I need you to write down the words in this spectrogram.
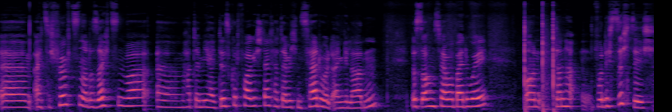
Ähm, als ich 15 oder 16 war, ähm, hat er mir halt Discord vorgestellt, hat er mich in Sad World eingeladen. Das ist auch ein Server, by the way. Und dann ha- wurde ich süchtig,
